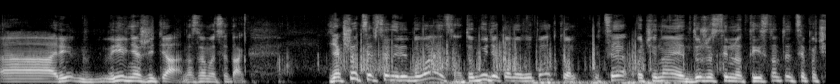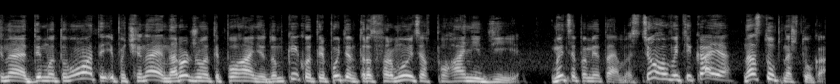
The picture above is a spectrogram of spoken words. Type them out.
е, рівня життя. Назвемо це так. Якщо це все не відбувається, то в будь-якому випадку це починає дуже сильно тиснути, це починає демотивувати і починає народжувати погані думки, котрі потім трансформуються в погані дії. Ми це пам'ятаємо. З цього витікає наступна штука.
